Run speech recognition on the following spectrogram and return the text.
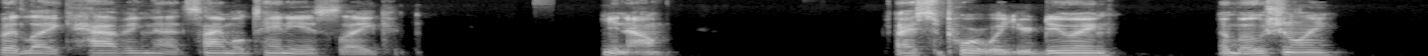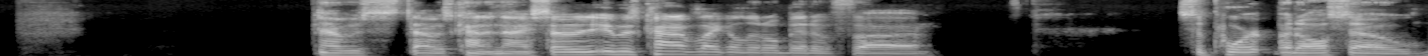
but like having that simultaneous, like, you know, I support what you're doing emotionally. That was that was kind of nice. So it was kind of like a little bit of uh, support, but also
